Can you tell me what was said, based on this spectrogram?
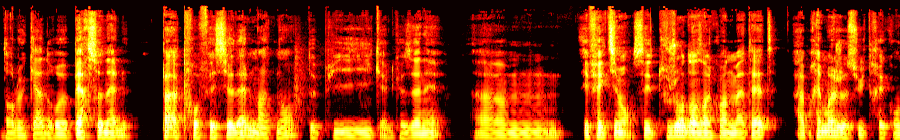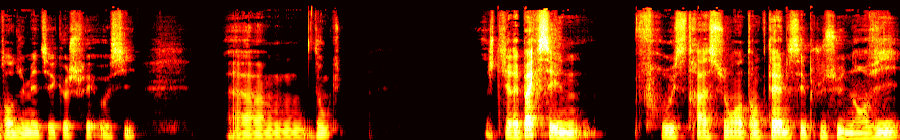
dans le cadre personnel, pas professionnel maintenant, depuis quelques années. effectivement, c'est toujours dans un coin de ma tête. Après, moi, je suis très content du métier que je fais aussi. donc, je dirais pas que c'est une frustration en tant que telle, c'est plus une envie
